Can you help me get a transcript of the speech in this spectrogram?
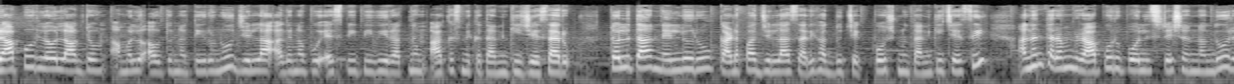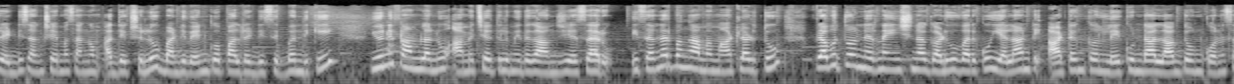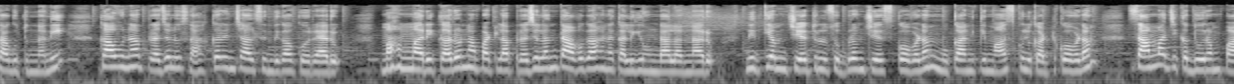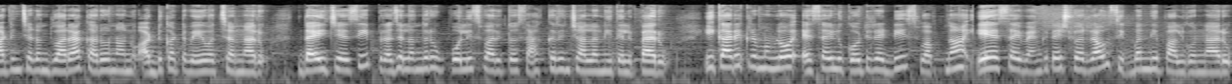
రాపూర్లో lockdown అమలు అవుతున్న తీరును జిల్లా అదనపు ఎస్పీ పివి రత్నం ఆకస్మిక తనిఖీ చేశారు. తొలుత నెల్లూరు కడప జిల్లా సరిహద్దు చెక్పోస్ట్ను తనిఖీ చేసి అనంతరం రాపూరు పోలీస్ స్టేషన్ నందు రెడ్డి సంక్షేమ సంఘం అధ్యక్షులు బండి వేణుగోపాల్ రెడ్డి సిబ్బందికి యూనిఫామ్లను ఆమె చేతుల మీదుగా అందజేశారు. ఈ సందర్భంగా ఆమె మాట్లాడుతూ ప్రభుత్వం నిర్ణయించిన గడువు వరకు ఎలాంటి ఆటంకం లేకుండా లాక్డౌన్ కొనసాగుతుందని కావున ప్రజలు సహకరించాల్సిందిగా కోరారు. మహమ్మారి కరోనా పట్ల ప్రజలంతా అవగాహన కలిగి ఉండాలన్నారు. నిత్యం చేతులు శుభ్రం చేసుకోవడం ముఖానికి మాస్కులు కట్టుకోవడం సామాజిక దూరం పాటించడం ద్వారా కరోనాను అడ్డుకట్ట వేయవచ్చన్నారు. దయచేసి ప్రజలందరూ పోలీస్ వారితో సహకరించాలని తెలిపారు. ఈ కార్యక్రమంలో ఎస్ఐలు కోటిరెడ్డి స్వప్న ఏఎస్ఐ వెంకటేశ్వరరావు సిబ్బంది పాల్గొన్నారు.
